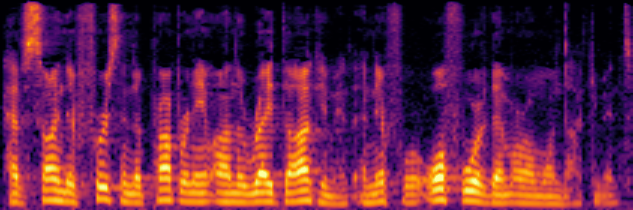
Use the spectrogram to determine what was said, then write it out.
have signed their first and their proper name on the right document, and therefore all four of them are on one document.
